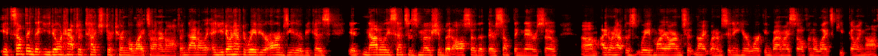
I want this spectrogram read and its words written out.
it's something that you don't have to touch to turn the lights on and off. And not only, and you don't have to wave your arms either because it not only senses motion, but also that there's something there. So um, I don't have to wave my arms at night when I'm sitting here working by myself and the lights keep going off.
